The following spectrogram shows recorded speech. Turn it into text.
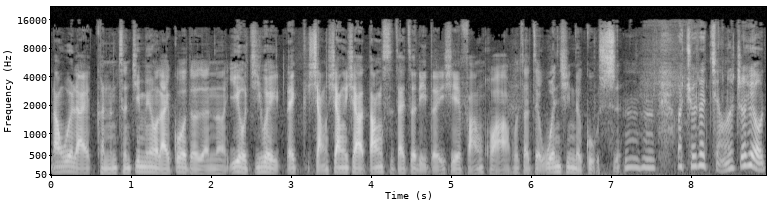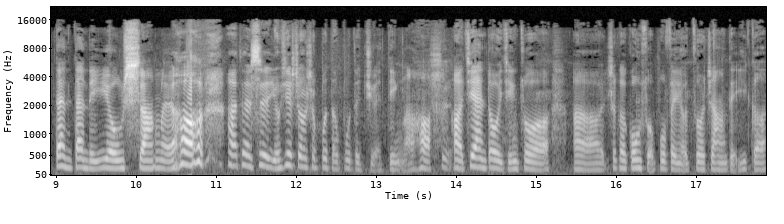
让未来可能曾经没有来过的人呢，也有机会来想象一下当时在这里的一些繁华或者这温馨的故事。嗯哼，我觉得讲了之后有淡淡的忧伤了哈啊，但是有些时候是不得不的决定了哈。是啊，既然都已经做呃这个。公所部分有做这样的一个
